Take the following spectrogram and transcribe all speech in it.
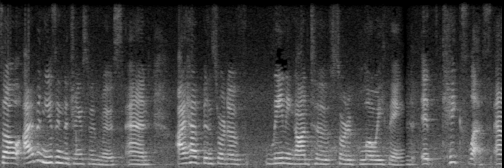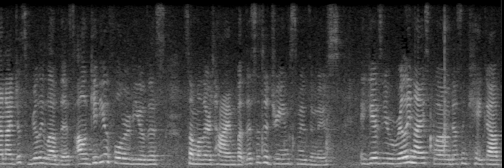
so I've been using the Dream Smooth Mousse and I have been sort of leaning onto sort of glowy thing. It cakes less and I just really love this. I'll give you a full review of this some other time but this is a Dream Smooth Mousse. It gives you a really nice glow, doesn't cake up,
